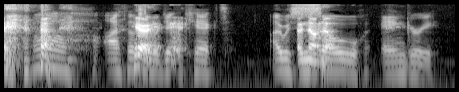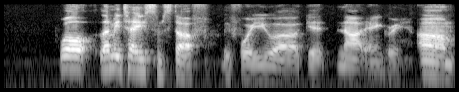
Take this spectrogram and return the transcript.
Oh, I thought Here. they were getting kicked. I was Uh, no, no. so angry. well, let me tell you some stuff before you uh, get not angry. Um,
